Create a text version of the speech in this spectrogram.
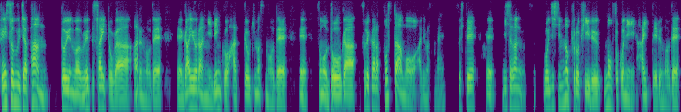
Face of Japan というのはウェブサイトがあるので、え概要欄にリンクを貼っておきますので、えその動画、それからポスターもありますね。そして、え西田さんご自身のプロフィールもそこに入っているので、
